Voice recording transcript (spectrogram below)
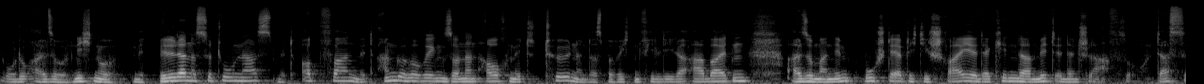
wo du also nicht nur mit Bildern es zu tun hast, mit Opfern, mit Angehörigen, sondern auch mit Tönen. Das berichten viele, die da arbeiten. Also man nimmt buchstäblich die Schreie der Kinder mit in den Schlaf. So. Das,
